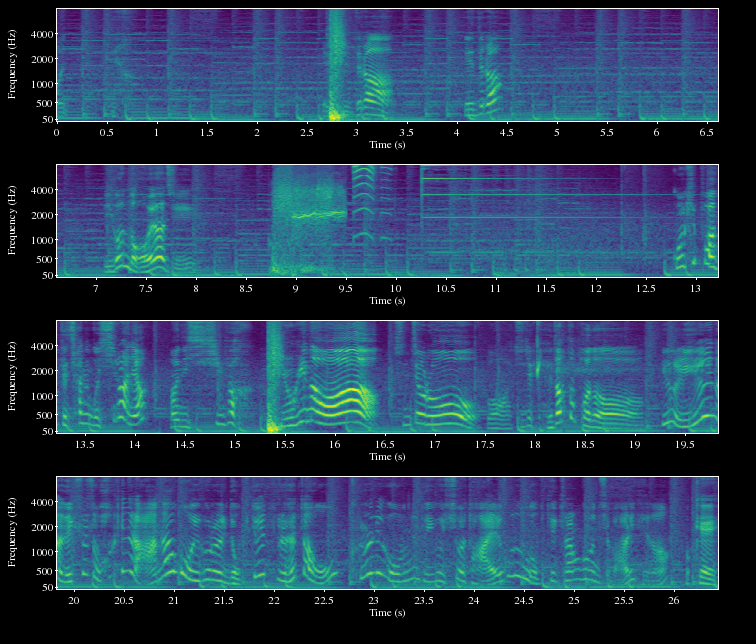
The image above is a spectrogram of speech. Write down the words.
아니, 얘들아, 얘들아. 이건 넣어야지. 골키퍼한테 차는 거 실화냐? 아니 씨발. 여기 나와. 진짜로. 와 진짜 개답답하다. 이걸 EA나 넥서스 확인을 안 하고 이거를 업데이트를 했다고? 그럴 리가 없는데 이거 씨발 다 알고도 업데이트를 한 거면 진짜 말이 되나? 오케이.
